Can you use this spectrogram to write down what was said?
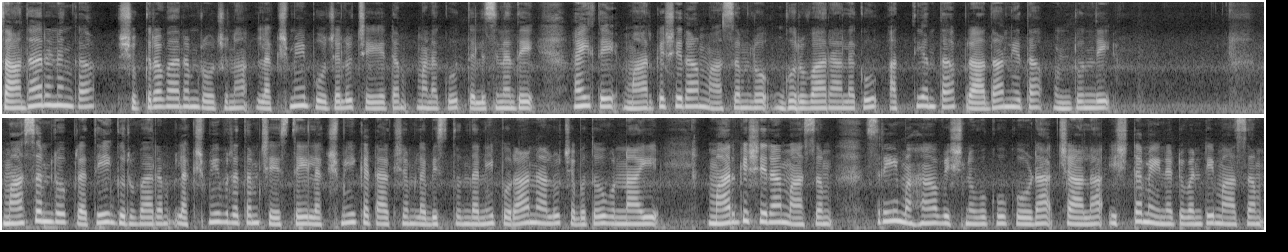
సాధారణంగా శుక్రవారం రోజున లక్ష్మీ పూజలు చేయటం మనకు తెలిసినదే. అయితే మార్గశిర మాసంలో గురువారాలకు అత్యంత ప్రాధాన్యత ఉంటుంది. మాసంలో ప్రతి గురువారం లక్ష్మీ వ్రతం చేస్తే లక్ష్మీ కటాక్షం లభిస్తుందని పురాణాలు చెబుతూ ఉన్నాయి. మార్గశిర మాసం శ్రీ మహావిష్ణువుకు కూడా చాలా ఇష్టమైనటువంటి మాసం.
